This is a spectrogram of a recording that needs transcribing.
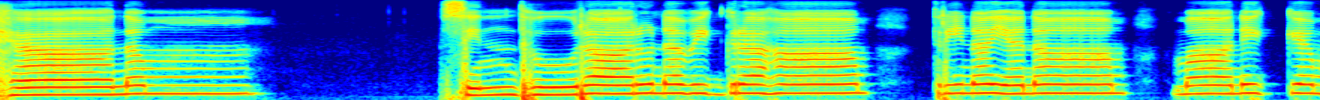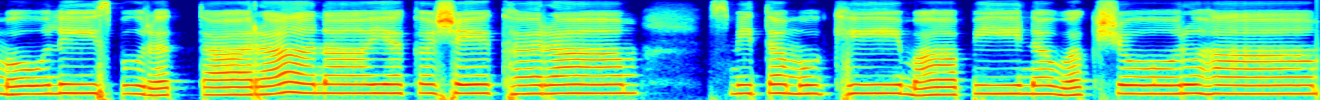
ध्यानं सिन्धूरारुणविग्रहां त्रिनयनां माणिक्यमौलिस्फुरत्तारानायकशेखरां स्मितमुखीमापीनवक्षोरुहां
